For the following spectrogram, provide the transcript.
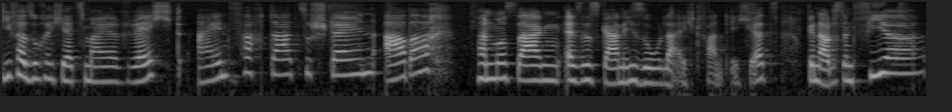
Die versuche ich jetzt mal recht einfach darzustellen, aber man muss sagen, es ist gar nicht so leicht, fand ich jetzt. Genau, das sind vier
